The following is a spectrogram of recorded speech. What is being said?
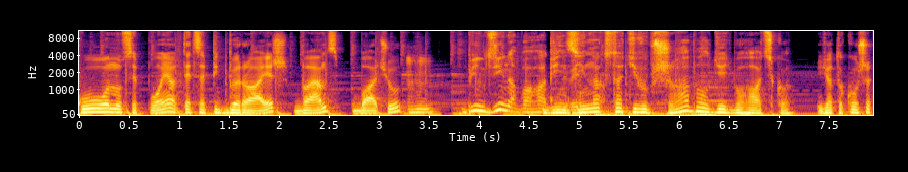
конуси, поняв? Ти це підбираєш, бамс, бачу. Мгм. Бензина багато. Бензина, кстати, вообще обалдеть багацько. Я такого ще.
